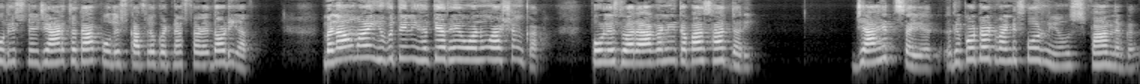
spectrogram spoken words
પોલીસને જાણ થતાં પોલીસ કાફલો ઘટના સ્થળે દોડી આવ્યો બનાવમાં યુવતીની હત્યા થઈ હોવાનું આશંકા. પોલીસ દ્વારા આગળની તપાસ હાથ ધરી. Zahid Saiyed, reporter twenty four news, Bhavnagar.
